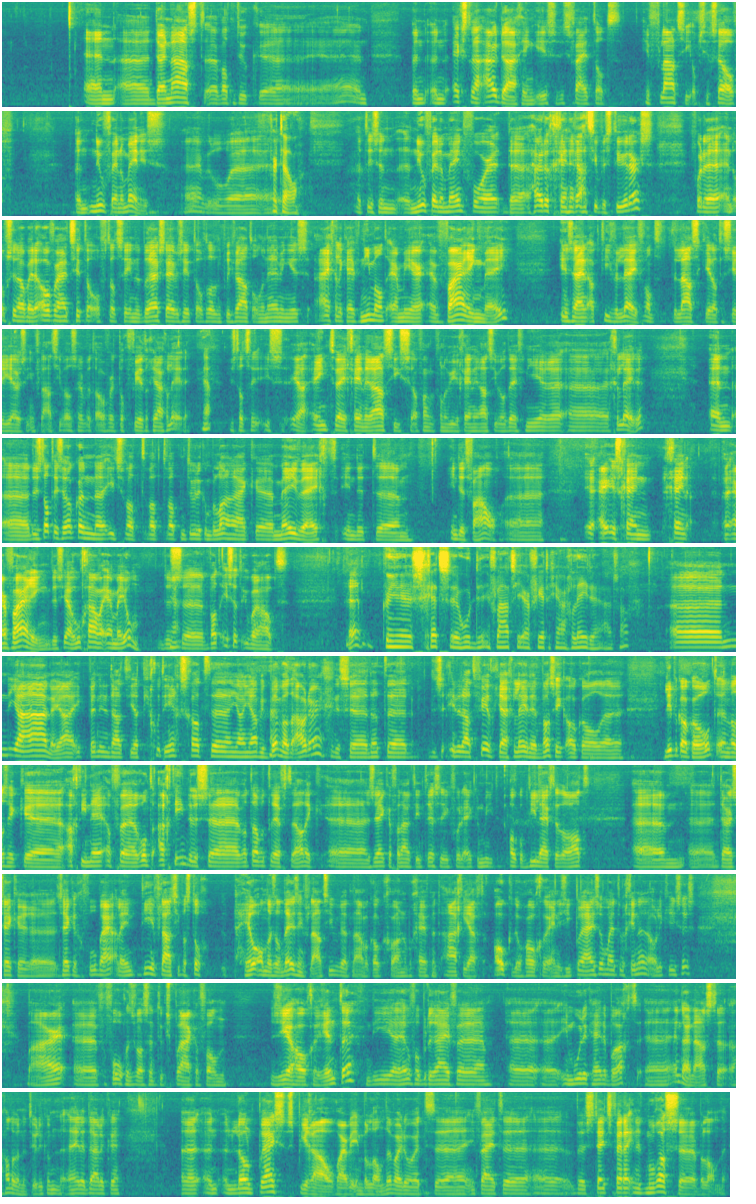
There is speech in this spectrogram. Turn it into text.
En uh, daarnaast, uh, wat natuurlijk uh, een, een, een, extra uitdaging is, is het feit dat inflatie op zichzelf een nieuw fenomeen is. ik bedoel, Vertel. Het is een, een, nieuw fenomeen voor de huidige generatie bestuurders. Voor de, en of ze nou bij de overheid zitten, of dat ze in het bedrijfsleven zitten, of dat het een private onderneming is. Eigenlijk heeft niemand er meer ervaring mee in zijn actieve leven. Want de laatste keer dat er serieuze inflatie was, hebben we het over toch 40 jaar geleden. Ja. Dus dat is ja, één, twee generaties, afhankelijk van hoe je generatie wil definiëren, uh, geleden. En uh, dus dat is ook een, uh, iets wat, wat, wat natuurlijk een belangrijk meeweegt in dit, ehm, in dit verhaal. er is geen, geen ervaring, dus ja, hoe gaan we ermee om? Dus ja. wat is het überhaupt? Kun je schetsen hoe de inflatie er 40 jaar geleden uitzag? Uh, ja, nou ja, ik ben inderdaad, je hebt je goed ingeschat, uh, Jan Jaap. Ik ben wat ouder. Dus, uh, dat, dus inderdaad, 40 jaar geleden was ik ook al, liep ik ook al rond en was ik 18, of, rond de 18. Dus wat dat betreft had ik zeker vanuit de interesse die ik voor de economie ook op die leeftijd al had, Um, uh, daar zeker, uh, zeker gevoel bij. Alleen die inflatie was toch heel anders dan deze inflatie. werd namelijk ook gewoon op een gegeven moment aangejaagd, ook door hogere energieprijzen om mee te beginnen, de oliecrisis. Maar uh, vervolgens was er natuurlijk sprake van zeer hoge rente, die heel veel bedrijven in moeilijkheden bracht. en daarnaast hadden we natuurlijk een hele duidelijke uh, een, een loonprijsspiraal waar we in belanden, waardoor het uh, in feite uh, we steeds verder in het moeras belanden.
